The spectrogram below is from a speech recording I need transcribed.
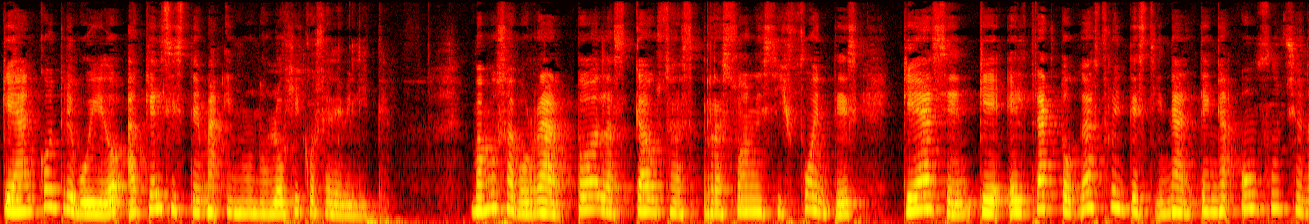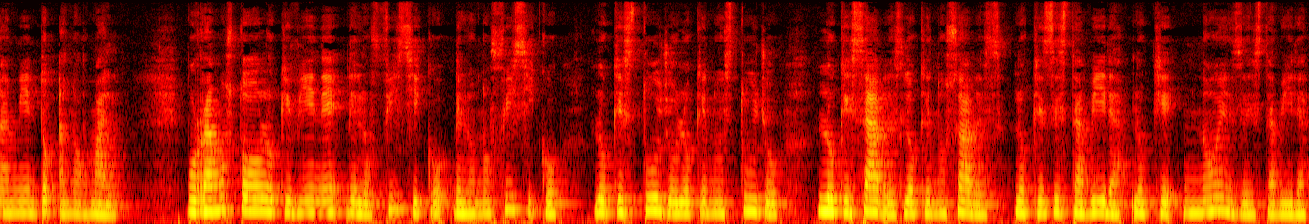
que han contribuido a que el sistema inmunológico se debilite. Vamos a borrar todas las causas, razones y fuentes que hacen que el tracto gastrointestinal tenga un funcionamiento anormal. Borramos todo lo que viene de lo físico, de lo no físico, lo que es tuyo, lo que no es tuyo, lo que sabes, lo que no sabes, lo que es de esta vida, lo que no es de esta vida.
